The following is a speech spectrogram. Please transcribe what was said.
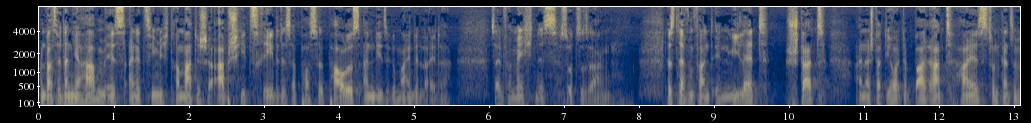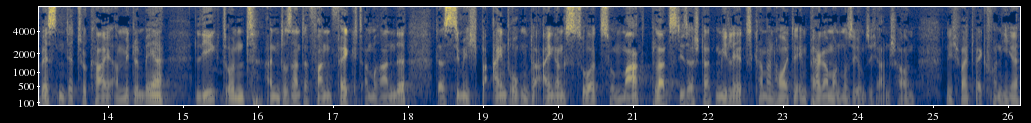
Und was wir dann hier haben, ist eine ziemlich dramatische Abschiedsrede des Apostel Paulus an diese Gemeindeleiter. Sein Vermächtnis sozusagen. Das Treffen fand in Milet statt, einer Stadt, die heute Barat heißt und ganz im Westen der Türkei am Mittelmeer liegt. Und ein interessanter Fun Fact am Rande, das ziemlich beeindruckende Eingangstor zum Marktplatz dieser Stadt Milet kann man heute im Pergamon Museum sich anschauen, nicht weit weg von hier.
